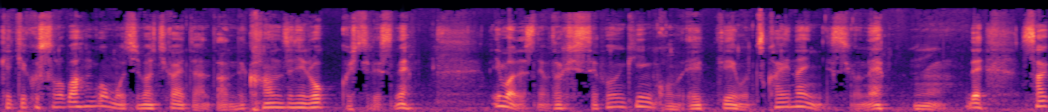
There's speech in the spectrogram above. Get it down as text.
結局その番号も打ち間違えてたんで完全にロックしてですね、今ですね、私セブン銀行の ATM 使えないんですよね。うん。で、さっ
